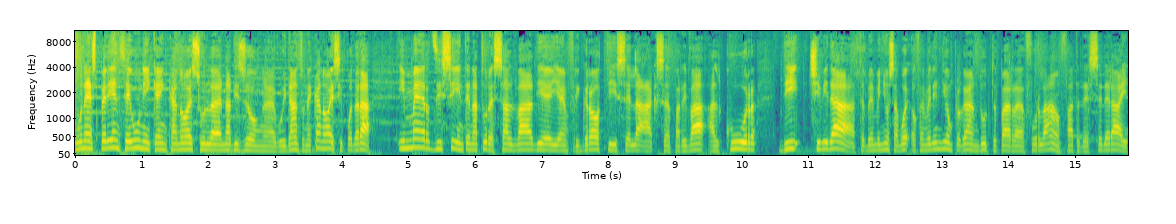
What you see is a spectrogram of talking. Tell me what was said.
Un'esperienza unica in canoe sul Nadison. Guidando une canoe si potrà immersi in nature salvadie in frigottis e lax per arrivare al cur di Cividat. Benvenuti a voi, Offenvelindi, un programma tutto per Furlan, fatto da Sederai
